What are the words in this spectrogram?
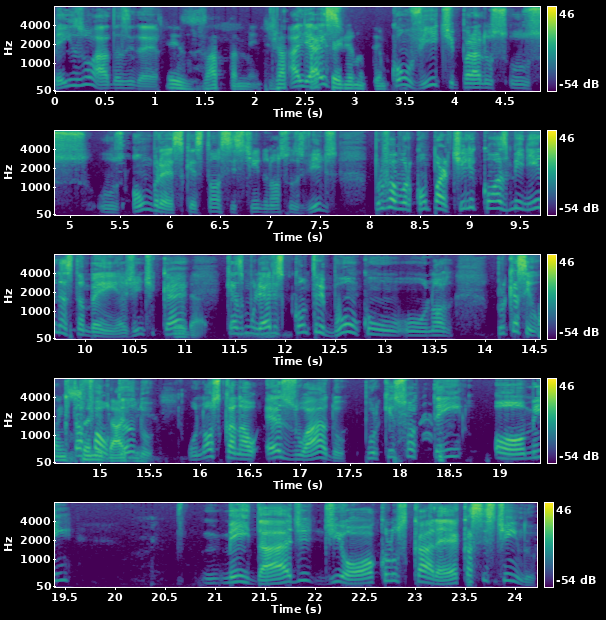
bem zoado as ideias. Exatamente. Já tá Aliás, tá perdendo tempo. convite para os, os, os hombres que estão assistindo nossos vídeos, por favor, compartilhe com as meninas também. A gente quer Verdade. que as mulheres contribuam com o nosso. Porque assim, o que está faltando, o nosso canal é zoado porque só tem homem meia idade de óculos careca assistindo.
